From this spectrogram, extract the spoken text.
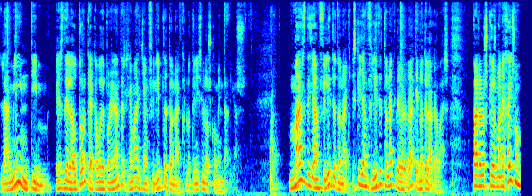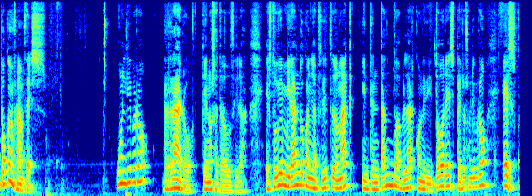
La Mi Intime, es del autor que acabo de poner antes, que se llama Jean-Philippe de Tonac. Lo tenéis en los comentarios. Más de Jean-Philippe de Tonac. Es que Jean-Philippe de Tonac, de verdad, que no te la acabas. Para los que os manejáis un poco en francés. Un libro raro que no se traducirá. Estuve mirando con Jean-Philippe de Tonac intentando hablar con editores, pero es un libro, es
